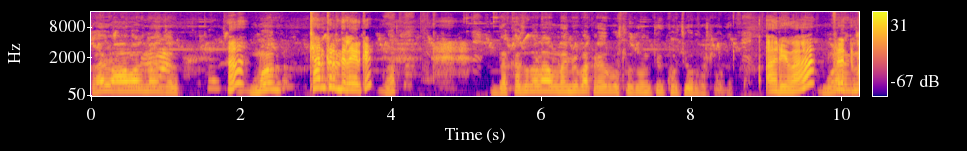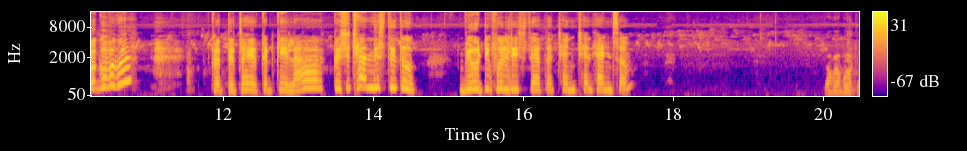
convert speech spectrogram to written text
काय आवाज नाही तर. हा? मग? छान करून दिला हेअरकट धक्का सुद्धा लावला नाही मी बाकड्यावर बसलो होतो आणि ती खुर्चीवर बसलो होतो. अरे वा. प्रत बघू बघू. प्रत्येकचा हेअरकट केला. कशी छान दिसते तू. ब्युटिफुल दिसते आता. छान छान हँडसम बघा बोट.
